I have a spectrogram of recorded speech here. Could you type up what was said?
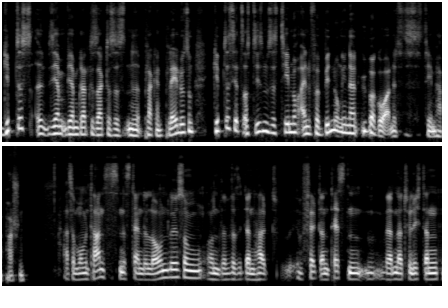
gibt es, äh, Sie haben, wir haben gerade gesagt, das ist eine Plug-and-Play-Lösung, gibt es jetzt aus diesem System noch eine Verbindung in ein übergeordnetes System, Herr Paschen? Also momentan ist es eine Standalone-Lösung und wenn wir sie dann halt im Feld dann testen, werden natürlich dann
